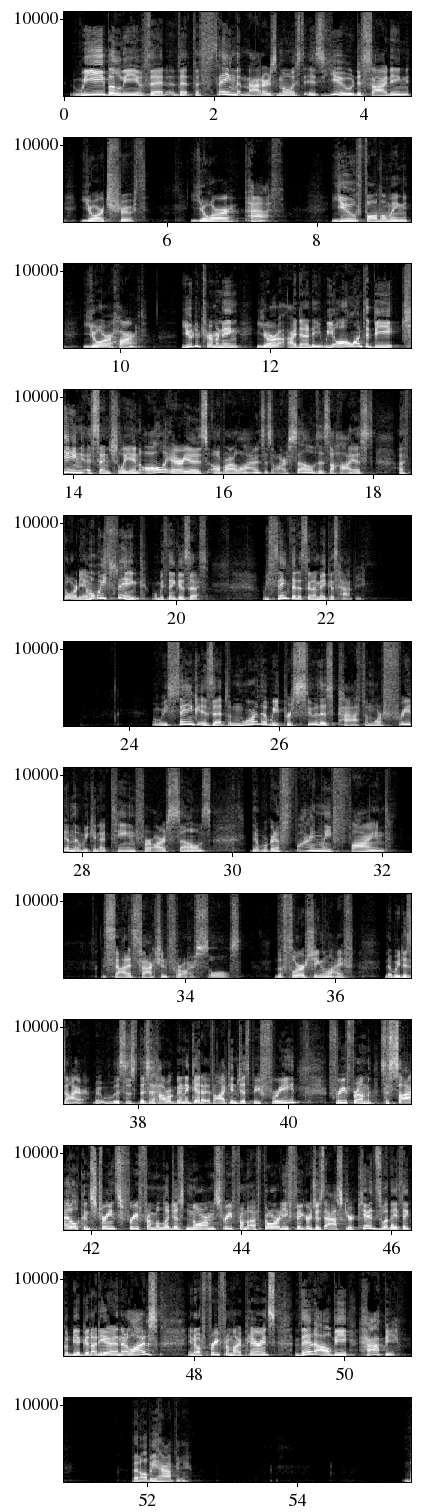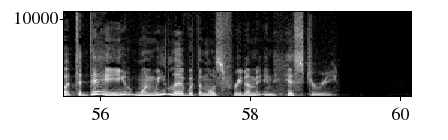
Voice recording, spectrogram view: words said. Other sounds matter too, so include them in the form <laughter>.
We believe that, that the thing that matters most is you deciding your truth, your path, you following your heart, you determining your identity. We all want to be king, essentially, in all areas of our lives, as ourselves as the highest authority. And what we think, what we think is this we think that it's going to make us happy. What we think is that the more that we pursue this path, the more freedom that we can attain for ourselves, that we're going to finally find the satisfaction for our souls, the flourishing life that we desire. This is, this is how we're going to get it. If I can just be free, free from societal constraints, free from religious norms, free from authority figures, just ask your kids what they think would be a good idea in their lives, you know, free from my parents, then I'll be happy. Then I'll be happy. But today, when we live with the most freedom in history,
